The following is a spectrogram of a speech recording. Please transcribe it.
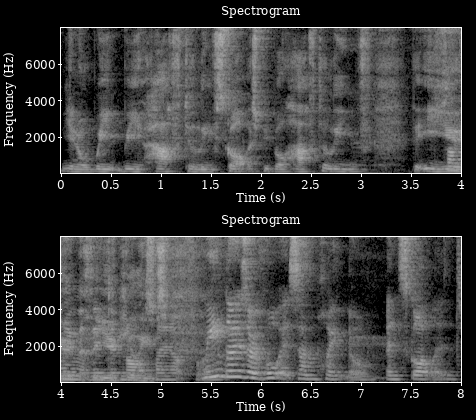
you know we we have to leave. Scottish people have to leave the EU Something that the they UK did not leaves. sign up for. We lose our vote at some point though in Scotland.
